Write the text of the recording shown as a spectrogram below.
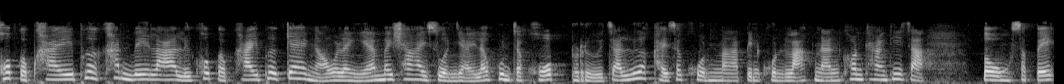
คบกับใครเพื่อขั้นเวลาหรือคบกับใครเพื่อแก้เหงาอะไรเงี้ยไม่ใช่ส่วนใหญ่แล้วคุณจะคบหรือจะเลือกใครสักคนมาเป็นคนรักนั้นค่อนข้างที่จะตรงสเปค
